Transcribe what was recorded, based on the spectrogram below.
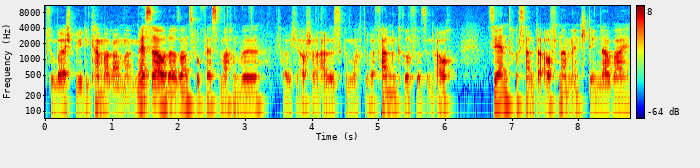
zum Beispiel die Kamera mal Messer oder sonst wo festmachen will habe ich auch schon alles gemacht. Oder Pfannengriffe sind auch sehr interessante Aufnahmen entstehen dabei.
